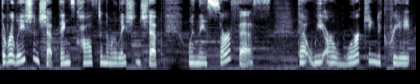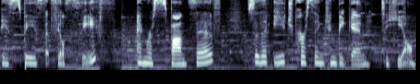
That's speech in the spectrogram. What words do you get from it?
the relationship, things caused in the relationship, when they surface, that we are working to create a space that feels safe and responsive so that each person can begin to heal.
